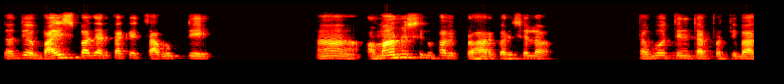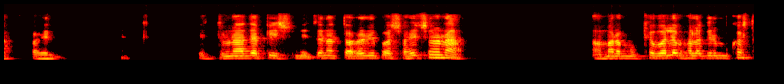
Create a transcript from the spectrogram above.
যদিও বাইশ বাজারে তাকে চাবুক দিয়ে অমানসিক ভাবে প্রহার করেছিল, তবুও তিনি তার প্রতিবাদ করেন। তৃণাদাপি শুনিত না তররি পর সহিষ্ণু না? আমরা মুখে বলে ভালো করে মুখস্থ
